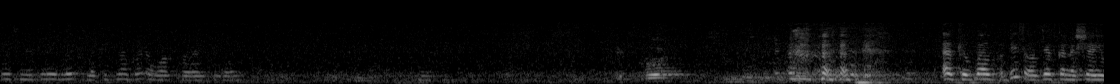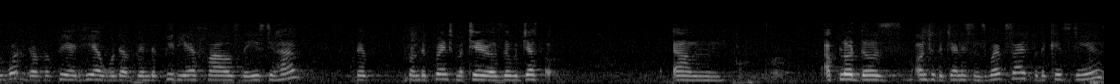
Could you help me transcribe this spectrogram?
unfortunately it looks like it's not going to work for us today. Okay, well, this I was just going to show you what would have appeared here would have been the PDF files they used to have the, from the print materials. They would just um, upload those onto the Janison's website for the kids to use.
